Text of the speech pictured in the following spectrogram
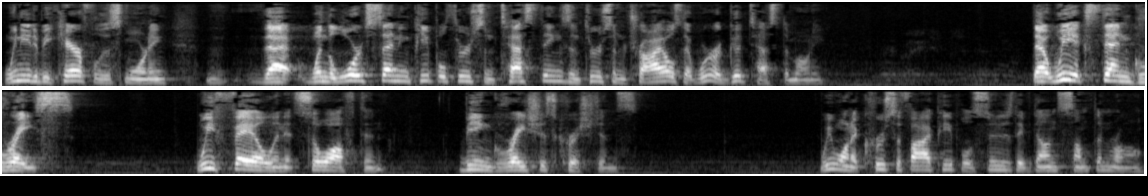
We need to be careful this morning that when the Lord's sending people through some testings and through some trials, that we're a good testimony. That we extend grace. We fail in it so often, being gracious Christians. We want to crucify people as soon as they've done something wrong.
